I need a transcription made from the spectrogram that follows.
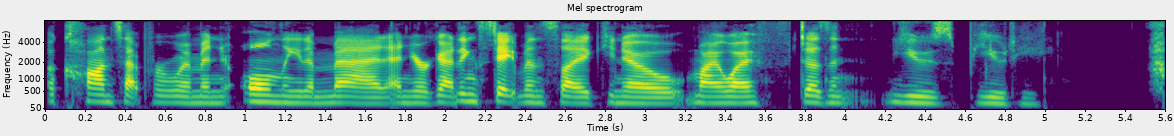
a concept for women only to men and you're getting statements like, you know, my wife doesn't use beauty.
